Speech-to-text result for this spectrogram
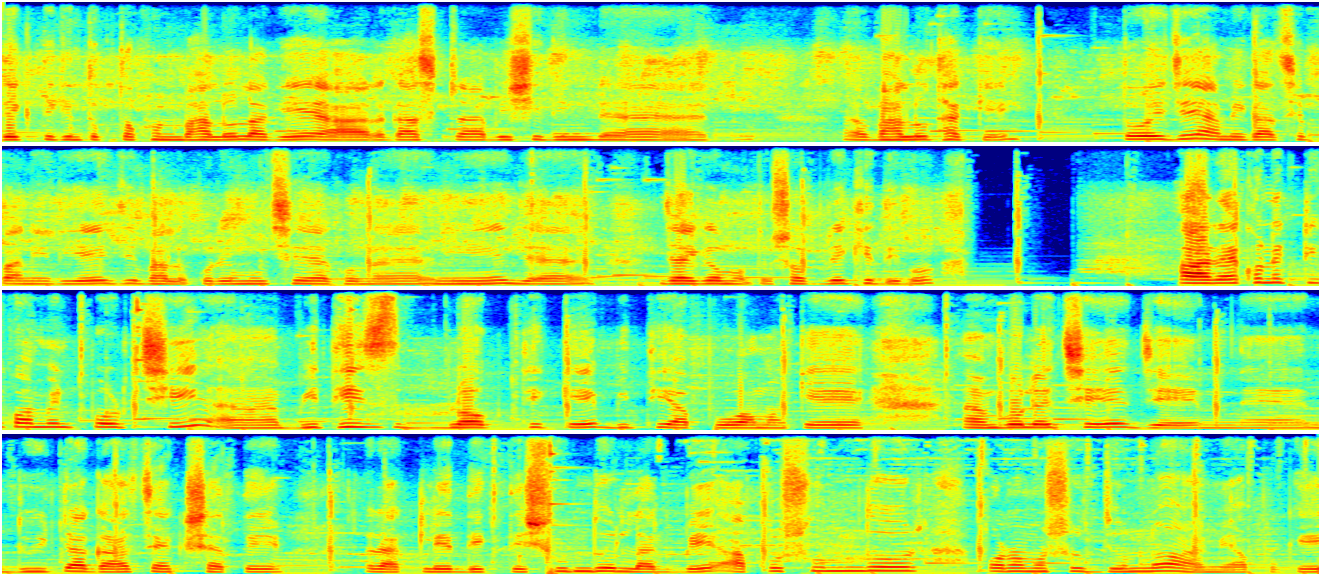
দেখতে কিন্তু তখন ভালো লাগে। আর গাছটা বেশি দিন ভালো থাকে। তো এই যে আমি গাছে পানি দিয়ে যে ভালো করে মুছে এখন নিয়ে জায়গা মতো সব রেখে দিব। আর এখন একটি কমেন্ট পড়ছি বিথিস ব্লগ থেকে বিথি আপু আমাকে বলেছে যে দুইটা গাছ একসাথে রাখলে দেখতে সুন্দর লাগবে। আপু সুন্দর পরামর্শের জন্য আমি আপুকে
